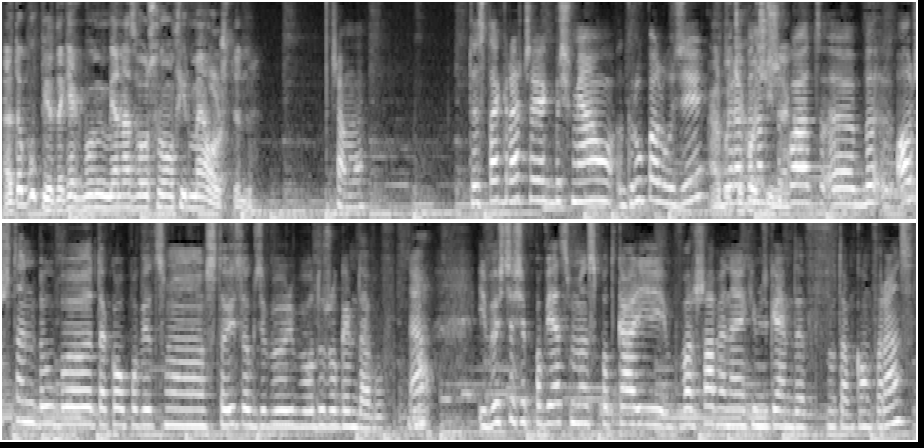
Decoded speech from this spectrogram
ale to głupie, tak jakbym ja nazwał swoją firmę Olsztyn. Czemu? To jest tak raczej jakbyś miał grupę ludzi, Albo która by na przykład e, by, Olsztyn byłby taką powiedzmy stolicą, gdzie by było dużo game devów, nie? No. I byście się powiedzmy spotkali w Warszawie na jakimś game dev tam conference,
